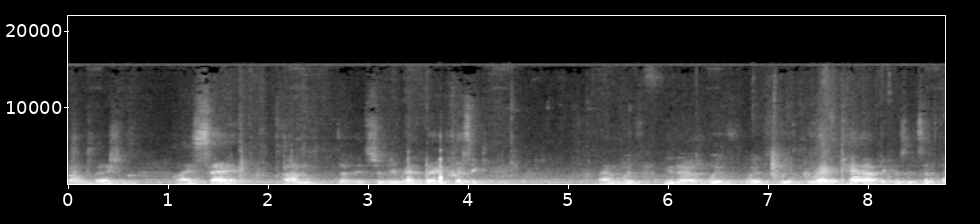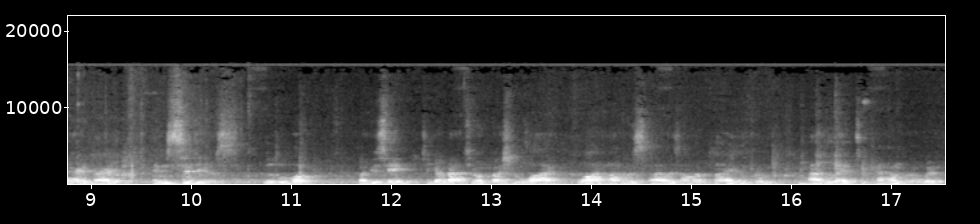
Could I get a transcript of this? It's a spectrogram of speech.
translation, I say um, that it should be read very critically and with you know with, with, with great care because it's a very very insidious little book. But you see, to go back to your question, why? Why? I was I was on a plane from Adelaide to Canberra with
